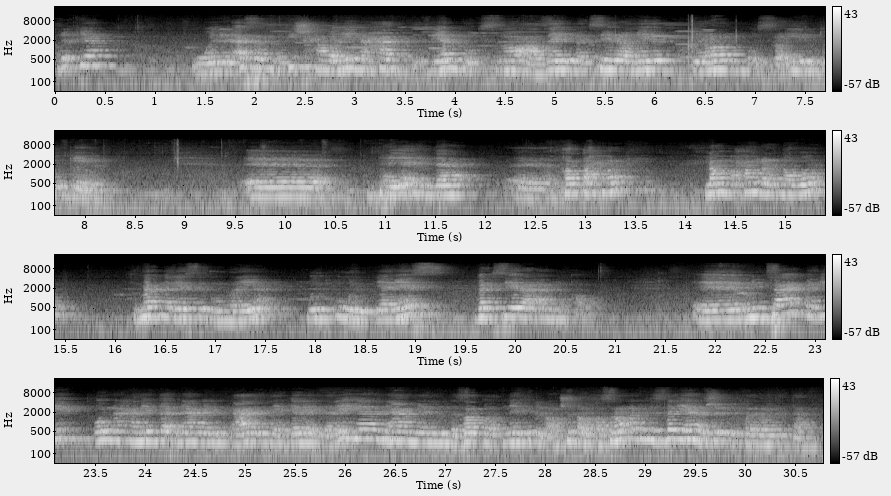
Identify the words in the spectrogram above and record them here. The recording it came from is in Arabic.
أفريقيا وللأسف مفيش حوالينا حد بيملك صناعة زي البكسيرا غير إيران وإسرائيل وتركيا. آه، متهيألي ده آه، خط أحمر لمبة حمراء تنور في مبنى رئاسه الجمهورية وتقول يا ناس بكسيرا أمن قومي. آه، من ساعة ما جيت قلنا هنبدأ نعمل إعادة هيكلة إدارية، نعمل نظبط نقفل الأنشطة الخسرانة بالنسبة لي أنا في شركة خدمات الدعم.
